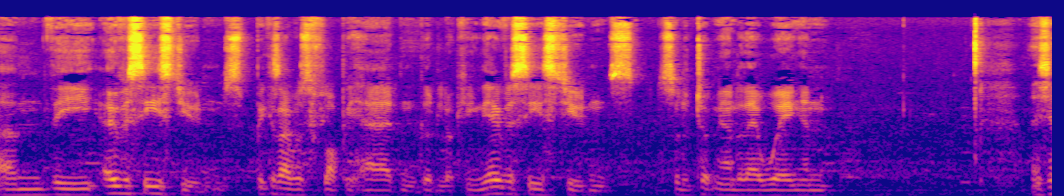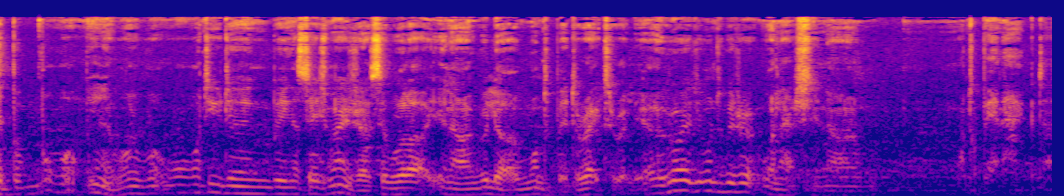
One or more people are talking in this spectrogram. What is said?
um, the overseas students, because I was floppy haired and good looking, the overseas students sort of took me under their wing and they said, "But what, what you know, what, what, what, are you doing being a stage manager?" I said, "Well, I, you know, I really I want to be a director. Really, oh, right, you want to be a director? Well, actually, no, I want to be an actor.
